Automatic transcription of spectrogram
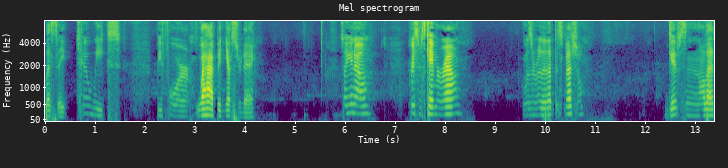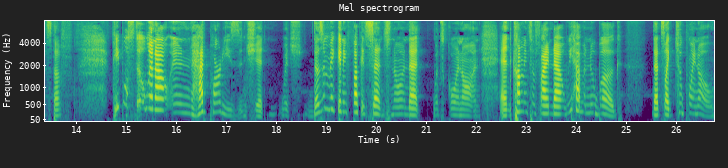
let's say, two weeks before what happened yesterday. So, you know, Christmas came around. It wasn't really nothing special. Gifts and all that stuff. People still went out and had parties and shit, which doesn't make any fucking sense knowing that what's going on. And coming to find out, we have a new bug that's like 2.0.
